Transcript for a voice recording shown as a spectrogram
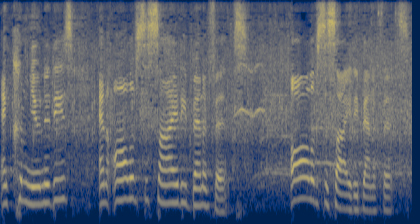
and communities, and all of society benefits. All of society benefits.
